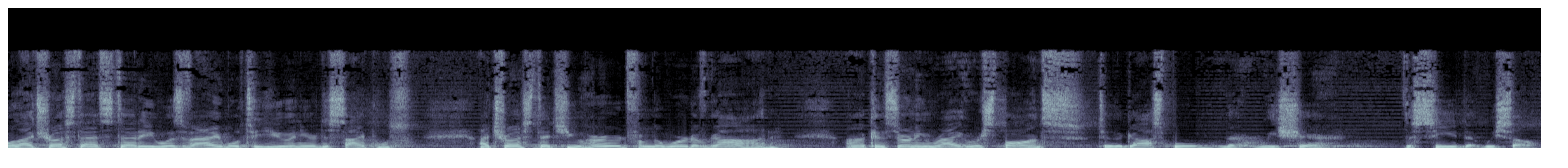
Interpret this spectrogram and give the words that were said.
Well, I trust that study was valuable to you and your disciples. I trust that you heard from the Word of God uh, concerning right response to the gospel that we share, the seed that we sow.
